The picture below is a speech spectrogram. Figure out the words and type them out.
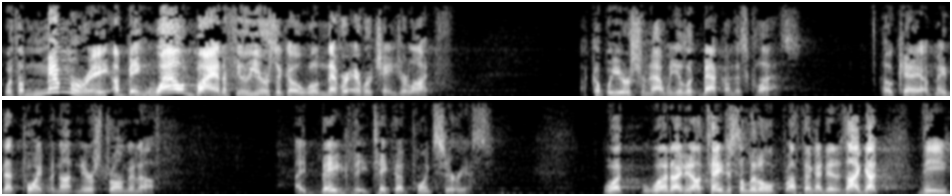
with a memory of being wowed by it a few years ago will never ever change your life a couple years from now when you look back on this class. Okay, I've made that point, but not near strong enough. I beg thee, take that point serious. What, what I did, I'll tell you just a little uh, thing I did is I got the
